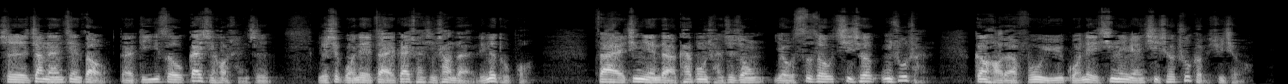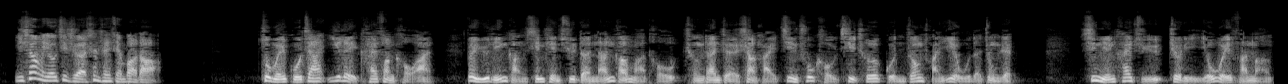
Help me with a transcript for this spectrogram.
是江南建造的第一艘该型号船只，也是国内在该船型上的零的突破。在今年的开工船只中，有四艘汽车运输船。更好的服务于国内新能源汽车出口的需求。以上由记者盛晨贤报道。作为国家一类开放口岸，位于临港新片区的南港码头承担着上海进出口汽车滚装船业务的重任。新年开局，这里尤为繁忙，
